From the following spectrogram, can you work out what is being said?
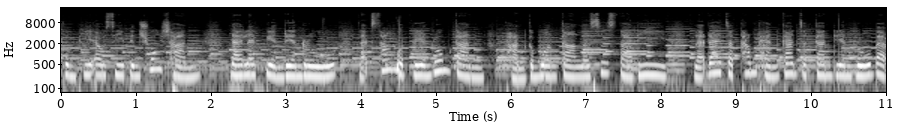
กลุ่ม PLC เป็นช่วงชั้น ได้แลกเปลี่ยนเรียนรู้ และสร้างบทเรียนร่วมกัน ผ่านกระบวนการ Lesson Study และได้จัดทำแผนการจัดการเรียนรู้แบบ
